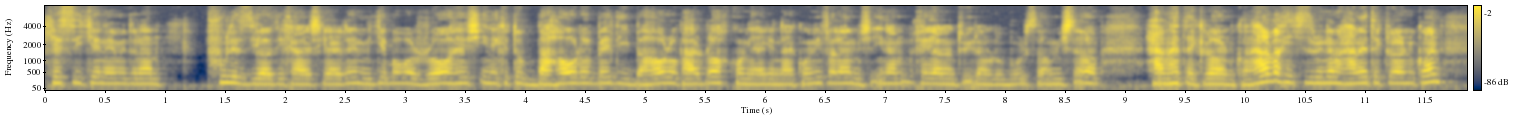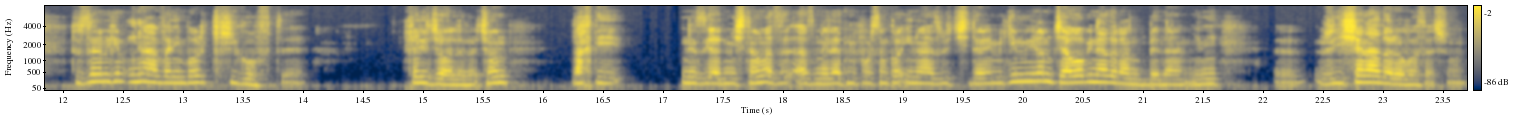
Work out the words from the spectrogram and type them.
کسی که نمی‌دونم پول زیادی خرج کرده میگه بابا راهش اینه که تو بها رو بدی بها رو پرداخت کنی اگه نکنی فلان میشه. اینم خیلی الان تو ایران رو بورس ها میشنوم همه تکرار می‌کنن. هر وقت یه چیزی رو اینم همه تکرار می‌کنن تو ذهنم میگم اینو اولین بار کی گفته؟ خیلی جالبه. چون وقتی اینو زیاد میشنم از از ملت می‌پرسم که اینو از رو چی داری؟ میگه می‌بینم جوابی ندارن بدن. یعنی ریشه نداره واسهشون.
